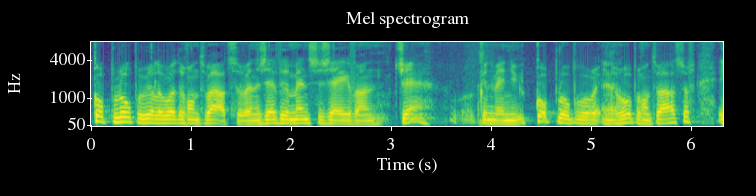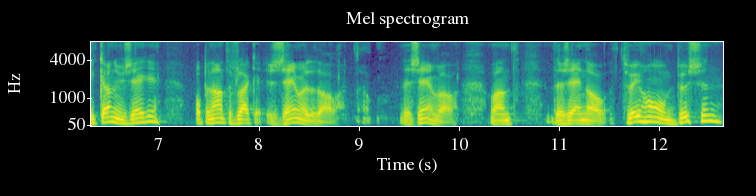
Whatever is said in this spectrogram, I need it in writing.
koploper willen worden rond waterstof. En er zijn veel mensen die zeggen van, tja, kunnen wij nu koploper worden in ja. Europa rond waterstof? Ik kan u zeggen, op een aantal vlakken zijn we dat al. Ja. Daar zijn we al. Want er zijn al 200 bussen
